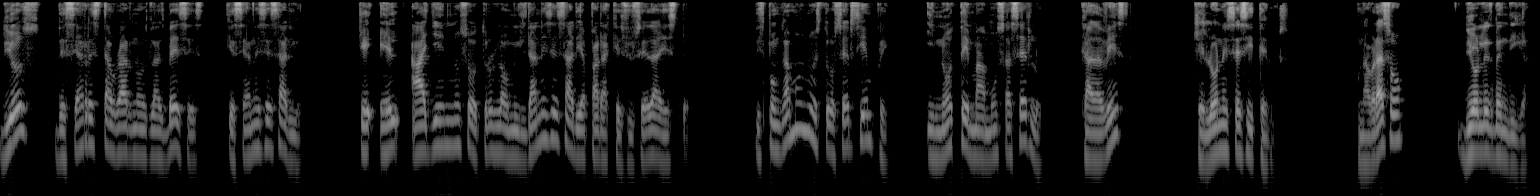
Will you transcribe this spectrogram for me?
Dios desea restaurarnos las veces que sea necesario, que Él halle en nosotros la humildad necesaria para que suceda esto. Dispongamos nuestro ser siempre y no temamos hacerlo, cada vez que lo necesitemos. Un abrazo. Dios les bendiga.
